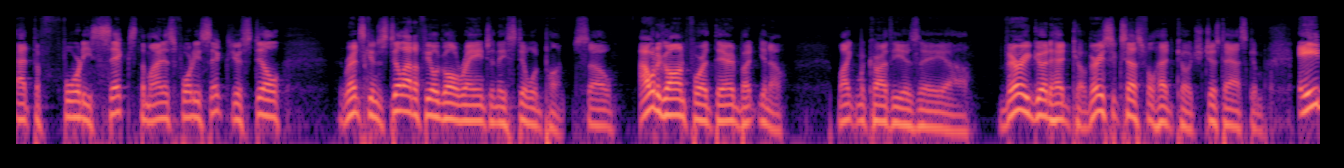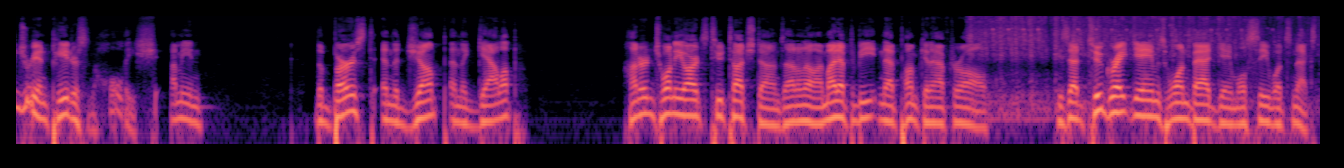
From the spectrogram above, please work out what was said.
at the 46, the minus 46, you're still, Redskins still out of field goal range and they still would punt. So I would have gone for it there, but, you know, Mike McCarthy is a uh, very good head coach, very successful head coach. Just ask him. Adrian Peterson, holy shit. I mean, the burst and the jump and the gallop. 120 yards, two touchdowns. I don't know. I might have to be eating that pumpkin after all. He's had two great games, one bad game. We'll see what's next.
